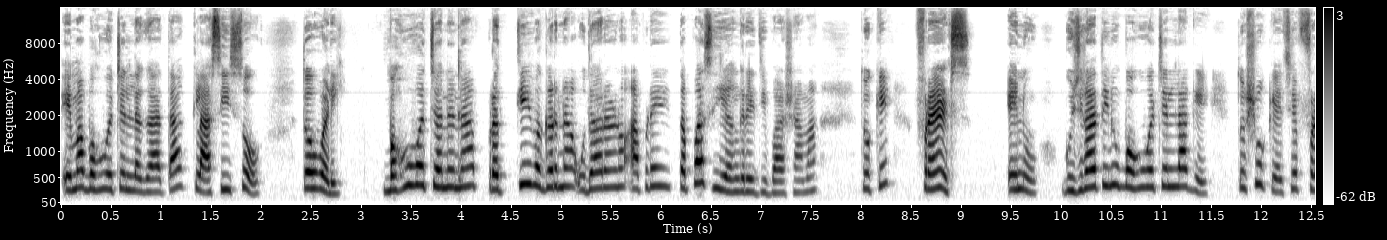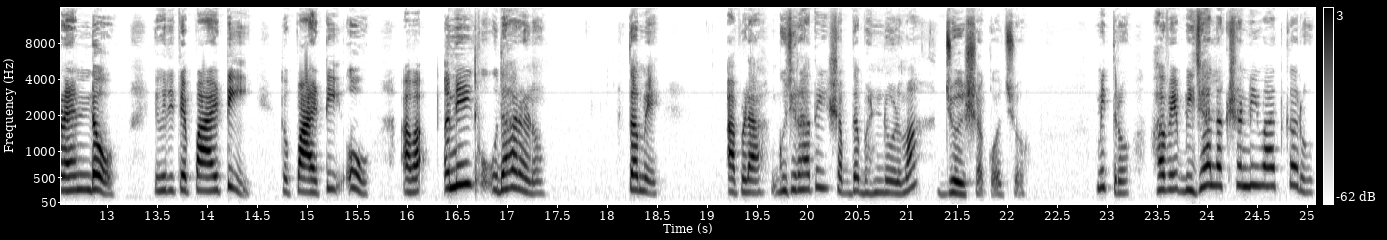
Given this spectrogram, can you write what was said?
એમાં બહુવચન લગાવતા ક્લાસીસો. તો વળી, બહુવચનના પ્રત્યય વગરના ઉદાહરણો આપણે તપાસીએ અંગ્રેજી ભાષામાં. તો કે ફ્રેન્ડ્સ એનું ગુજરાતીનું બહુવચન લાગે તો શું કહે છે? ફ્રેન્ડો એવી રીતે પાર્ટી તો પાર્ટીઓ આવા અનેક ઉદાહરણો તમે આપણા ગુજરાતી શબ્દ ભંડોળમાં જોઈ શકો છો. મિત્રો, હવે બીજા લક્ષણની વાત કરું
